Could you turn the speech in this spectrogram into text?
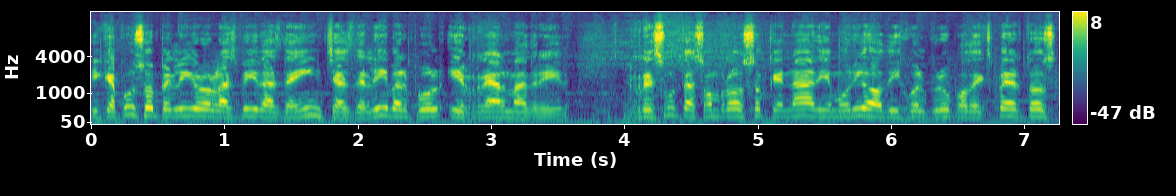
y que puso en peligro las vidas de hinchas de Liverpool y Real Madrid. Resulta asombroso que nadie murió, dijo el grupo de expertos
